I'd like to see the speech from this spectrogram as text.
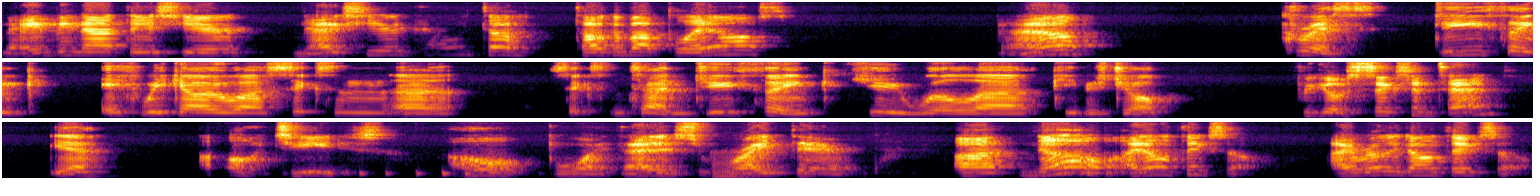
Maybe not this year, next year. We talk talk about playoffs. Well, Chris, do you think if we go uh, six and uh, six and ten, do you think Hue will uh, keep his job? if we go six and ten, Yeah. oh geez, oh boy, that is right there. Uh, no, I don't think so. I really don't think so.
